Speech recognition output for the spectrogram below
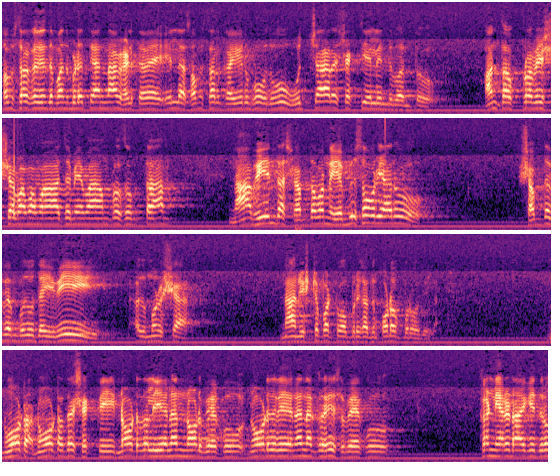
ಸಂಸರ್ಗದಿಂದ ಬಂದ್ಬಿಡುತ್ತೆ ಅಂತ ನಾವು ಹೇಳ್ತೇವೆ. ಇಲ್ಲ, ಸಂಸರ್ಗ ಇರ್ಬೋದು, ಉಚ್ಚಾರ ಶಕ್ತಿಯಲ್ಲಿಂದ ಬಂತು. ಅಂತಃಪ್ರವೇಶ ಮಮ ಮಾಚಮೆ ಮಾಂ ಪ್ರಸುಪ್ತಾಂ. ನಾಭಿಯಿಂದ ಶಬ್ದವನ್ನು ಎಬ್ಬಿಸೋರು ಯಾರು? ಶಬ್ದವೆಂಬುದು ದೈವಿ, ಅದು ಮನುಷ್ಯ. ನಾನು ಇಷ್ಟಪಟ್ಟು ಒಬ್ರಿಗೆ ಅದನ್ನು ಕೊಡೋಕೆ ಬರೋದಿಲ್ಲ. ನೋಟ, ನೋಟದ ಶಕ್ತಿ, ನೋಟದಲ್ಲಿ ಏನನ್ನು ನೋಡಬೇಕು, ನೋಡಿದರೆ ಏನನ್ನು ಗ್ರಹಿಸಬೇಕು ಕಣ್ಣೆರಡಾಗಿದ್ರು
